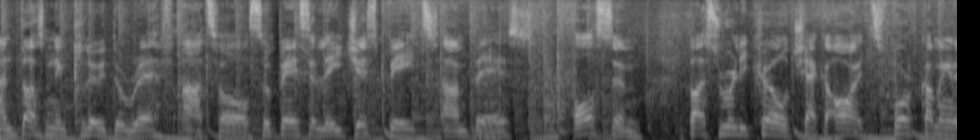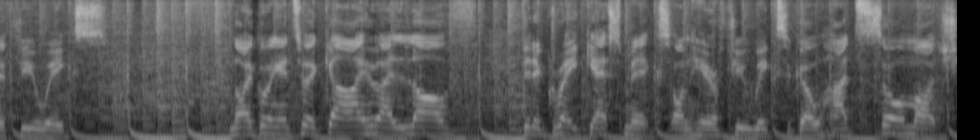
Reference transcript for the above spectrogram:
and doesn't include the riff at all. So basically, just beats and bass. Awesome. That's really cool. Check it out. It's forthcoming in a few weeks. Now going into a guy who I love did a great guest mix on here a few weeks ago, had so much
